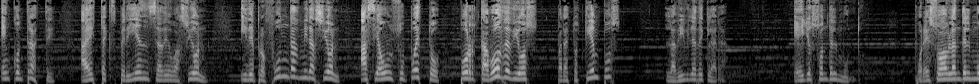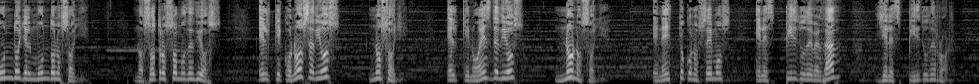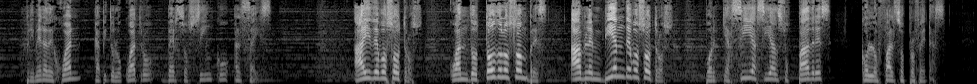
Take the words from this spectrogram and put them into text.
En contraste a esta experiencia de ovación y de profunda admiración hacia un supuesto portavoz de Dios para estos tiempos, la Biblia declara, ellos son del mundo por eso hablan del mundo y el mundo los oye. Nosotros somos de Dios. El que conoce a Dios nos oye. El que no es de Dios no nos oye. En esto conocemos el espíritu de verdad y el espíritu de error. Primera de Juan, capítulo 4, versos 5 al 6. Ay de vosotros, cuando todos los hombres hablen bien de vosotros, porque así hacían sus padres con los falsos profetas.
